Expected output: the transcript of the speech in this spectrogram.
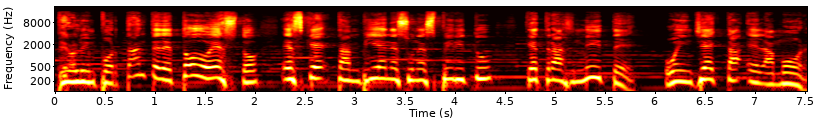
Pero lo importante de todo esto es que también es un espíritu que transmite o inyecta el amor.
